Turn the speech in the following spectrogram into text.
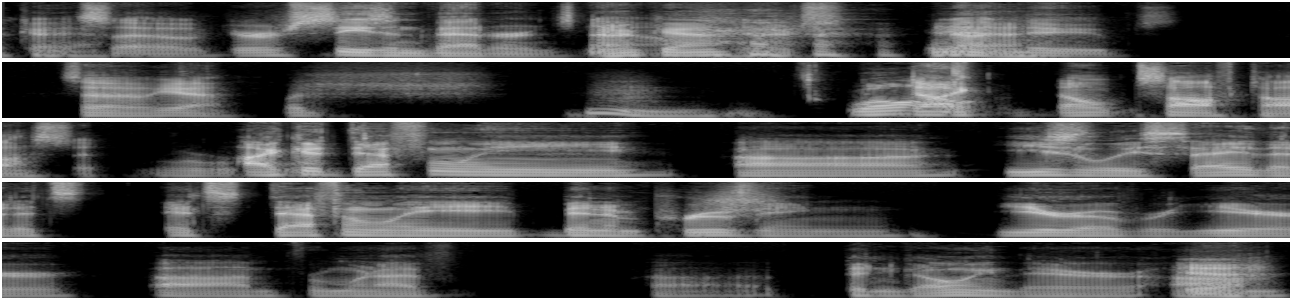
Okay. Yeah. So you're seasoned veterans now. Okay. You're Yeah. not noobs. So yeah, but Hmm. Well, don't I, don't soft toss it. We're- I could definitely uh, easily say that it's it's definitely been improving year over year um, from when I've uh, been going there. Yeah. Um,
